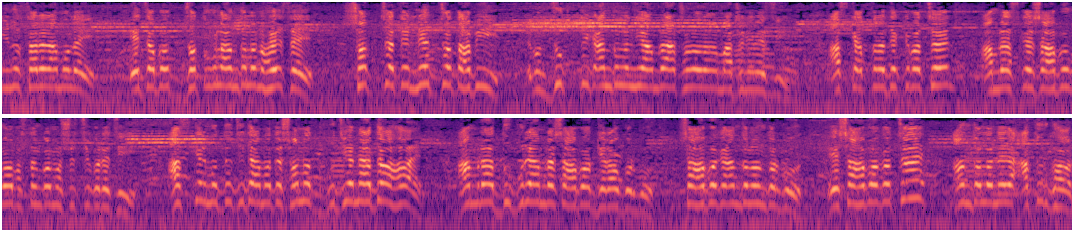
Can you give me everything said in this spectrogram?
ইউনুসারের আমলে এ যাবৎ যতগুলো আন্দোলন হয়েছে সবচেয়ে ন্যায্য দাবি এবং যুক্তিক আন্দোলন নিয়ে আমরা আঠারো মাঠে নেমেছি। আজকে আপনারা দেখতে পাচ্ছেন, আমরা আজকে শাহবাগ অবস্থান কর্মসূচি করেছি। আজকের মধ্যে যদি আমাদের সনদ বুঝিয়ে না দেওয়া হয়, আমরা দুপুরে আমরা শাহবাগ ঘেরাও করব, শাহবাগে আন্দোলন করব। এই শাহবাগ হচ্ছে আন্দোলনের আতুর ঘর।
